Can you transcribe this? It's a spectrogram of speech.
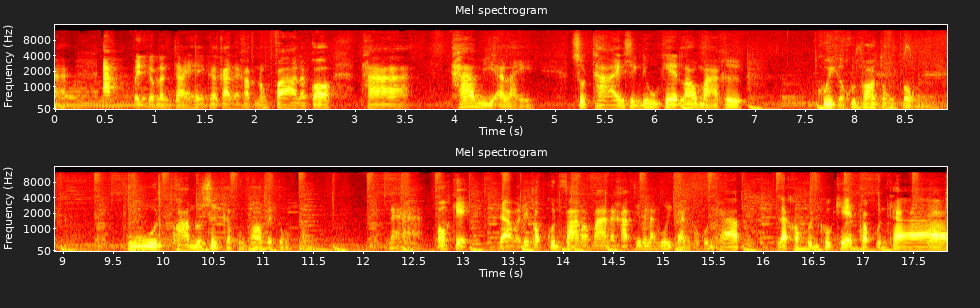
ะอะเป็นกำลังใจให้กันนะครับน้องฟ้าแล้วก็ถ้าถ้ามีอะไรสุดท้ายสิ่งที่ครูเคสเล่ามาคือ คุยกับคุณพ่อตรงๆ พูดความรู้สึกกับคุณพ่อไปตรงๆ นะฮะโอเคเดี๋ยววันนี้ขอบคุณฟ้ามากๆนะครับ ที่มานั่งคุยกันขอบคุณครับ และขอบคุณครูเคสขอบคุณครับ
